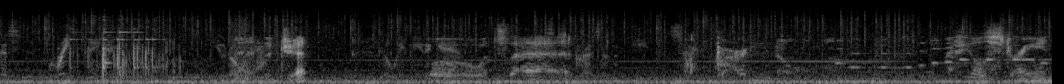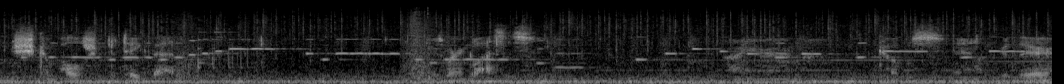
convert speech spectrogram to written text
this great nation. You don't And the jet? What's that? Garden gnome. I feel a strange compulsion to take that. He was wearing glasses. Iron. Cups. Yeah, good there.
